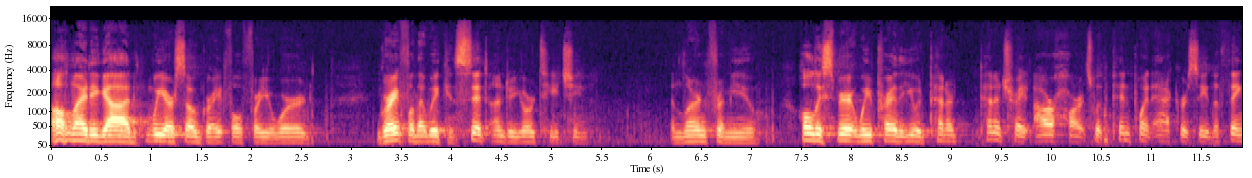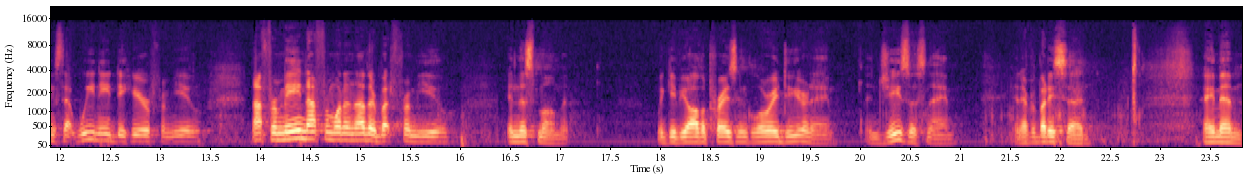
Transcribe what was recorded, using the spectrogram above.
Almighty God, we are so grateful for your word, grateful that we can sit under your teaching and learn from you. Holy Spirit, we pray that you would penetrate our hearts with pinpoint accuracy the things that we need to hear from you. Not from me, not from one another, but from you in this moment. We give you all the praise and glory due your name. In Jesus' name. And everybody said, Amen.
